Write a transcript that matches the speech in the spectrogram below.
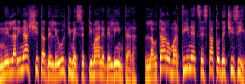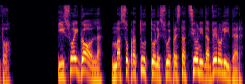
Nella rinascita delle ultime settimane dell'Inter, Lautaro Martinez è stato decisivo. I suoi gol, ma soprattutto le sue prestazioni da vero leader,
